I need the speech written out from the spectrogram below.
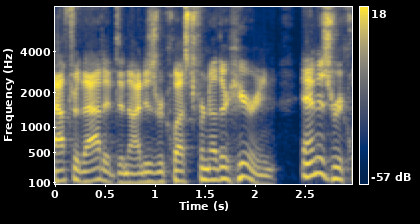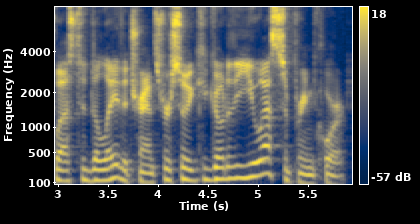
After that, it denied his request for another hearing and his request to delay the transfer so he could go to the U.S. Supreme Court.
